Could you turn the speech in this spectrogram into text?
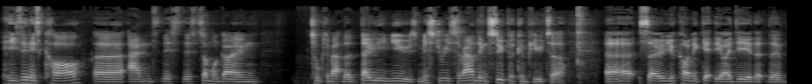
he's in his car, uh, and this there's someone going talking about the daily news mystery surrounding supercomputer. Uh, so you kind of get the idea that the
